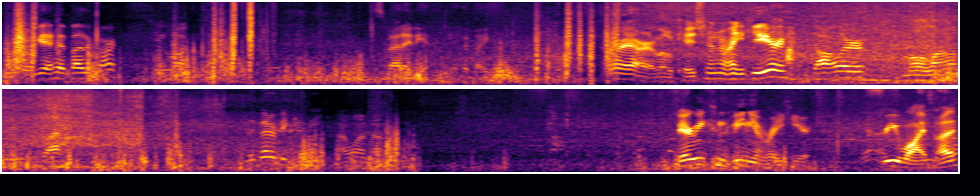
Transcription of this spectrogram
don't get hit by the car. you walk. It's a bad idea. Get hit by a car. All right, our location right here. Dollar Mahal Plus. They better be convenient. I want them Very convenient right here. Free Wi-Fi.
